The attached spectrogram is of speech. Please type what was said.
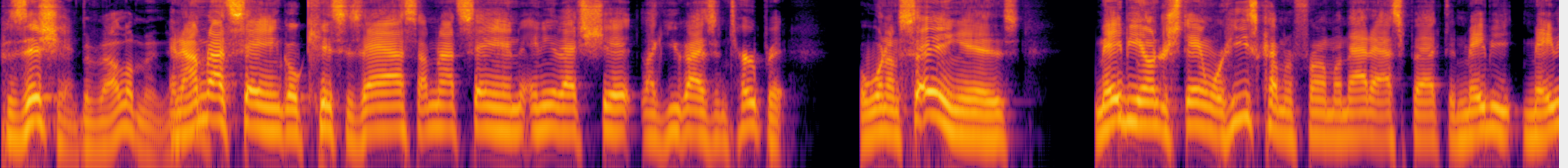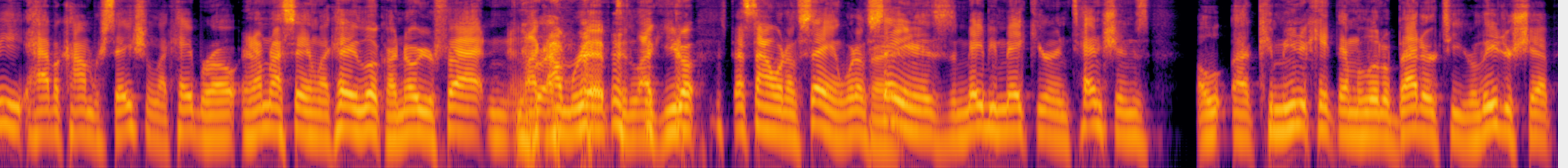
position. Development. And yeah. I'm not saying go kiss his ass. I'm not saying any of that shit like you guys interpret. But what I'm saying is maybe understand where he's coming from on that aspect and maybe maybe have a conversation like, hey, bro. And I'm not saying like, hey, look, I know you're fat and, and, like I'm ripped and like you don't that's not what I'm saying. What I'm Right. saying is maybe make your intentions uh, uh, communicate them a little better to your leadership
